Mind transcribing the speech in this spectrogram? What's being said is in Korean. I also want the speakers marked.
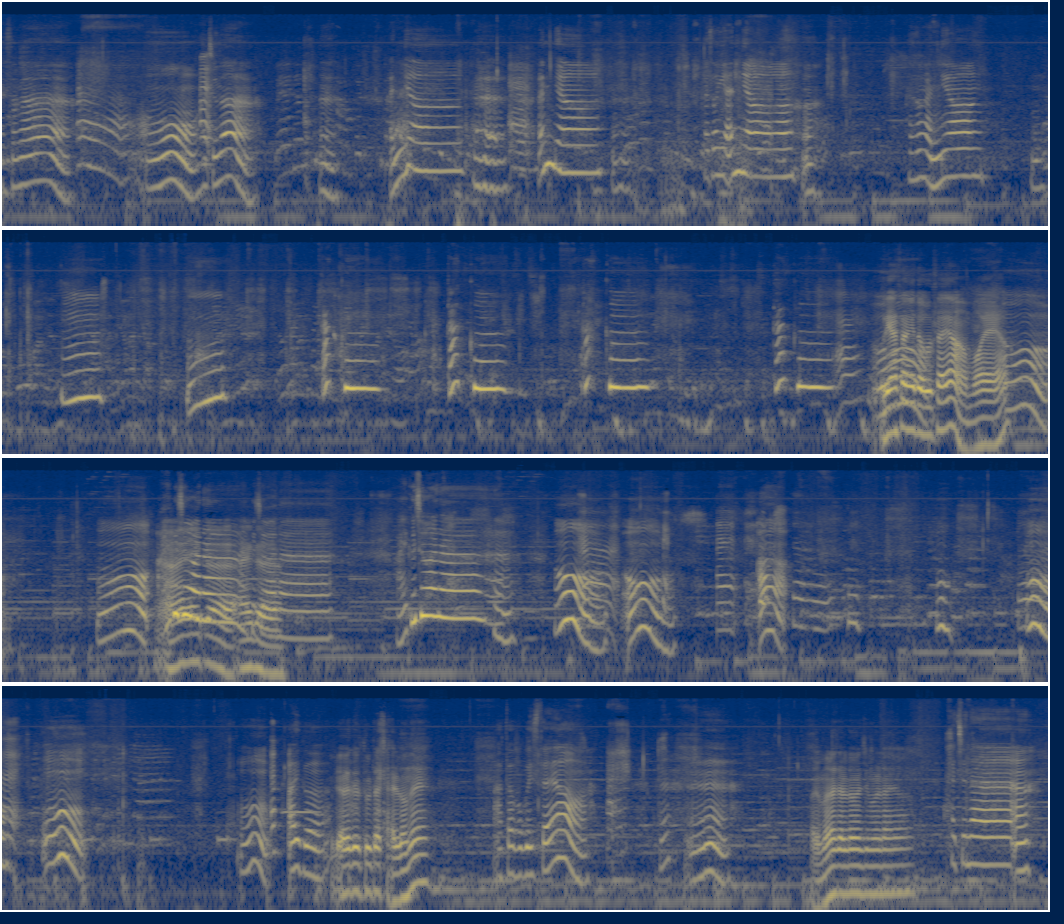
Speaker 1: 혜성아. 어, 하준아. 응. 안녕. 안녕. 혜성이 안녕. 어. 혜성 안녕. 음. 음. 음.
Speaker 2: 우리 하성이도 웃어요. 뭐예요?
Speaker 1: 어. 어. 아이고
Speaker 2: 아이고,
Speaker 1: 좋아라. 아이고,
Speaker 2: 아이고.
Speaker 1: 좋아라. 아이고 좋아라. 어. 어. 아. 어. 어. 어. 어. 아이고.
Speaker 2: 우리 아이들 둘 다 잘 노네.
Speaker 1: 아빠 보고 있어요. 응? 응.
Speaker 2: 얼마나 잘 노는지 몰라요.
Speaker 1: 하준아. 어.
